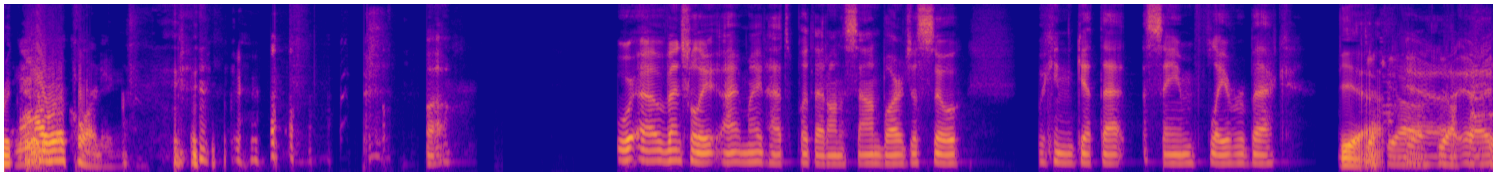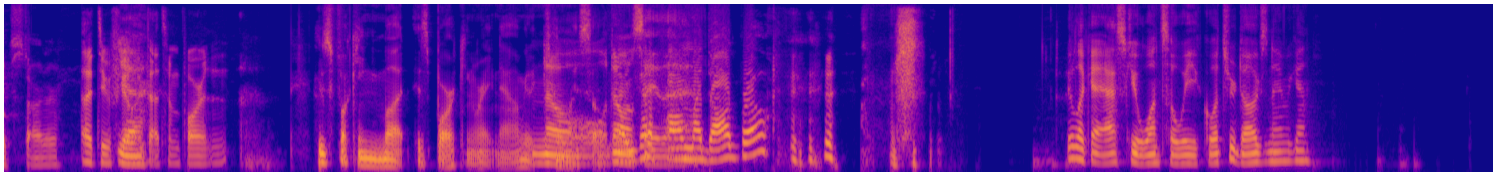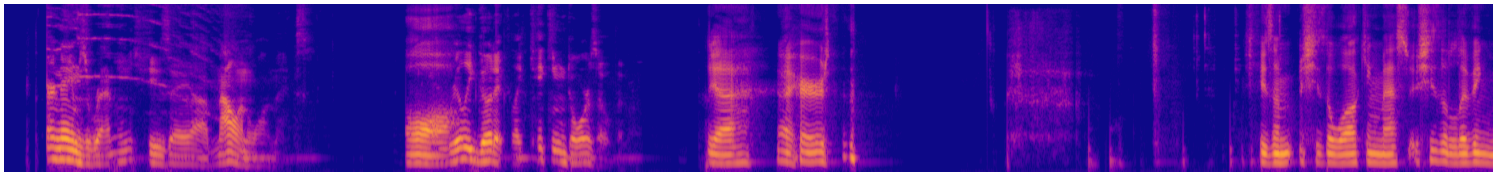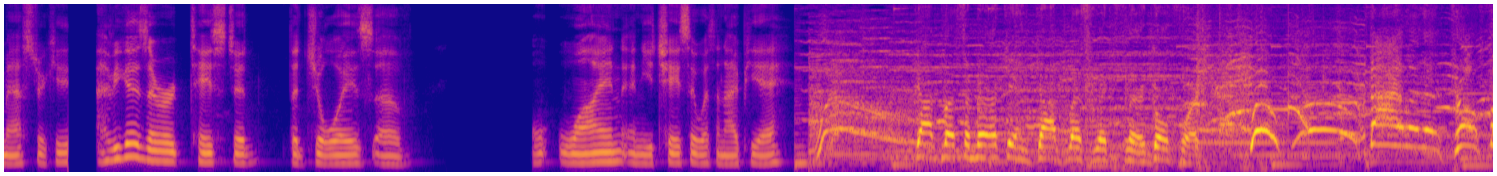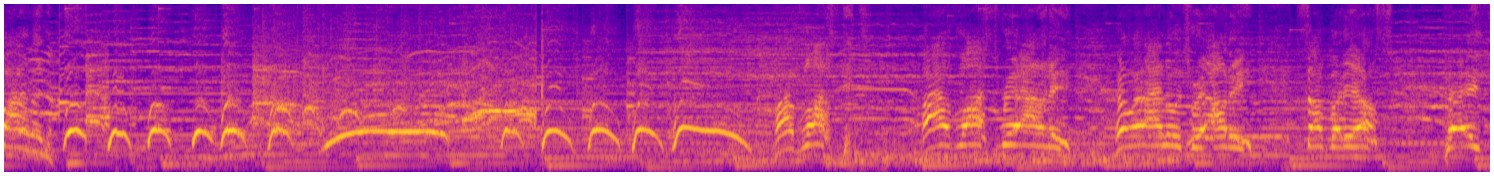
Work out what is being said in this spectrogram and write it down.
recording. Now recording. Wow. We're, uh, eventually, I might have to put that on a sound bar just so we can get that same flavor back. Yeah. Yeah, Yeah, yeah, yeah, yeah. I- I do feel Yeah. like that's important. Whose fucking mutt is barking right now? I'm gonna kill No, myself. don't you say got a problem, my dog, bro. I feel like I ask you once a week. What's your dog's name again? Her name's Remy. She's a uh, Malinois mix. Oh, Really good at like kicking doors open. Yeah, I heard. she's a she's a walking master. She's a living master key. Have you guys ever tasted the joys of wine and you chase it with an IPA? God bless America and God bless Ric Flair. Go for it. Woo! I've lost it. I've lost reality. And when I lose reality, somebody else pays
